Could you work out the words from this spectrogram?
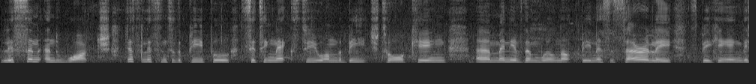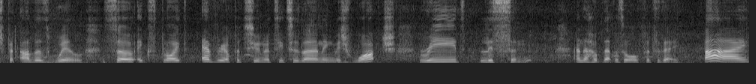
Listen and watch. Just listen to the people sitting next to you on the beach talking. Uh, many of them will not be necessarily speaking English, but others will. So exploit every opportunity to learn English. Watch, read, listen. And I hope that was all for today. Bye!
